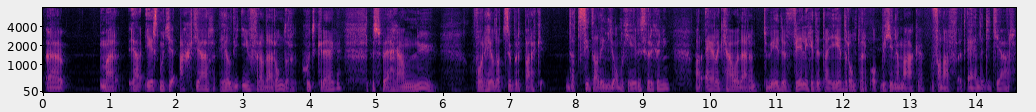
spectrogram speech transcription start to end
Eh, maar ja, eerst moet je acht jaar heel die infra daaronder goed krijgen. Dus wij gaan nu voor heel dat superpark... Dat zit al in die omgevingsvergunning. Maar eigenlijk gaan we daar een tweede, veel gedetailleerder ontwerp op beginnen maken vanaf het einde dit jaar.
